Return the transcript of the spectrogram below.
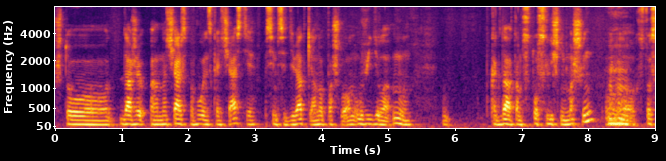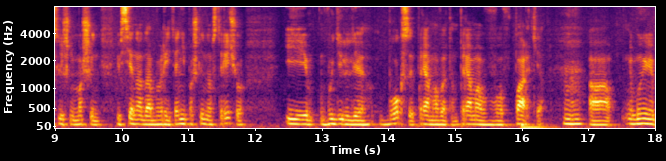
что даже э, начальство воинской части 79-ки, оно пошло, оно увидело, ну, когда там 100 с лишним машин, uh-huh. 100 с лишним машин, и все надо обварить, они пошли навстречу и выделили боксы прямо в этом, прямо в, в парке. Uh-huh. Мы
